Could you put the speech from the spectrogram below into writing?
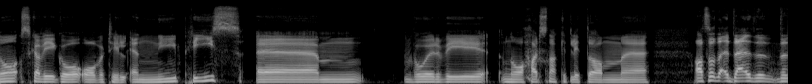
Nå skal vi gå over til en ny pris, um, hvor vi nå har snakket litt om uh, Altså, det, det, det,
